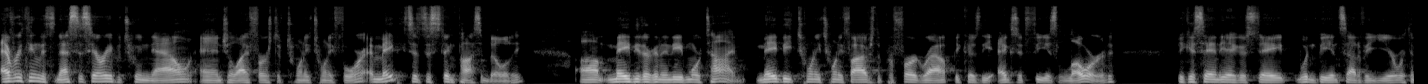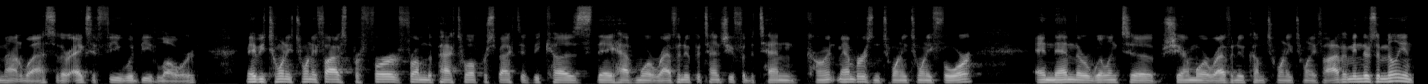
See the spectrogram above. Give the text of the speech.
everything that's necessary between now and July 1st of 2024. And maybe it's a distinct possibility. Um, maybe they're going to need more time. Maybe 2025 is the preferred route because the exit fee is lowered because San Diego State wouldn't be inside of a year with the Mountain West, so their exit fee would be lowered. Maybe 2025 is preferred from the Pac 12 perspective because they have more revenue potentially for the 10 current members in 2024 and then they're willing to share more revenue come 2025. I mean, there's a million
